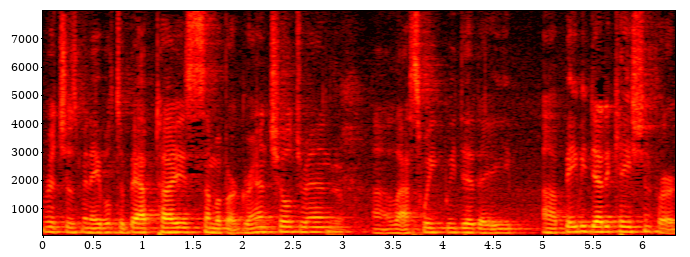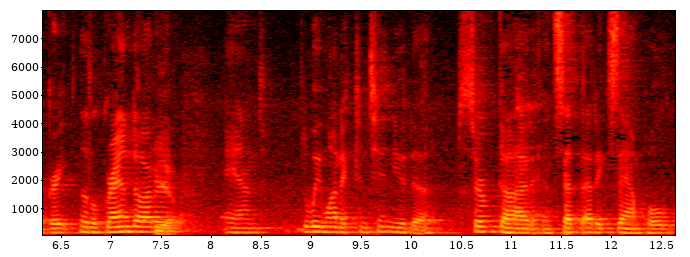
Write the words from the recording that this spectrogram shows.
Rich has been able to baptize some of our grandchildren. Uh, last week we did a uh, baby dedication for our great little granddaughter. And we want to continue to serve God and set that example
